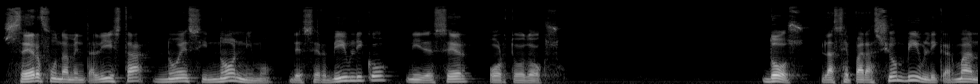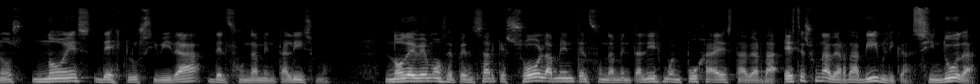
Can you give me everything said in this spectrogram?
ser fundamentalista no es sinónimo de ser bíblico ni de ser ortodoxo. Dos, la separación bíblica, hermanos, no es de exclusividad del fundamentalismo. No debemos de pensar que solamente el fundamentalismo empuja a esta verdad. Esta es una verdad bíblica, sin duda.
